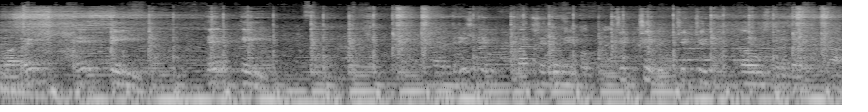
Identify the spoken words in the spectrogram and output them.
Один, два, три. Хей-хей. Хей-хей. Е, Трішки перший, другий. по- Чуть-чуть, чуть-чуть. Так.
